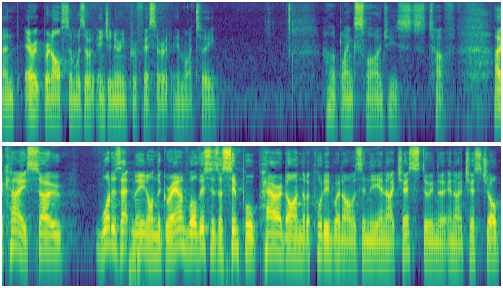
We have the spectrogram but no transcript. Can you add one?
And Eric Brynjolfsson was an engineering professor at MIT. Another ah, blank slide, geez, it's tough. Okay, so what does that mean on the ground? Well, this is a simple paradigm that I put in when I was in the NHS, doing the NHS job.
